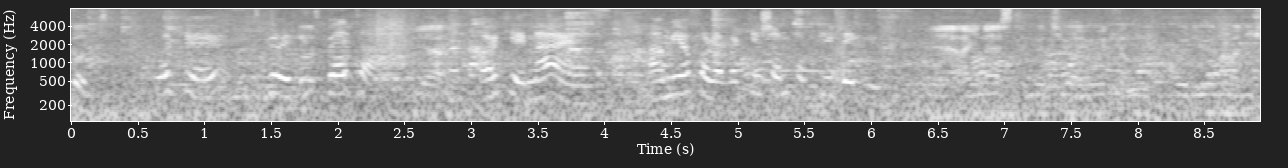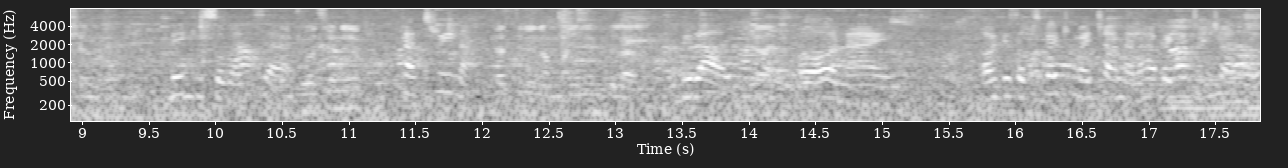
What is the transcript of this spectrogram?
Good. Okay, it's good. It's better. Yeah. Okay, nice. I'm here for a vacation for a few days. Yeah, I nice to meet you. I welcome you in Malaysian maybe. Thank you so much, sir. What's your name? Katrina Katrina. My name Bilal. Viral. Yeah. Oh, nice. Okay, subscribe to my channel. I have a YouTube channel.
